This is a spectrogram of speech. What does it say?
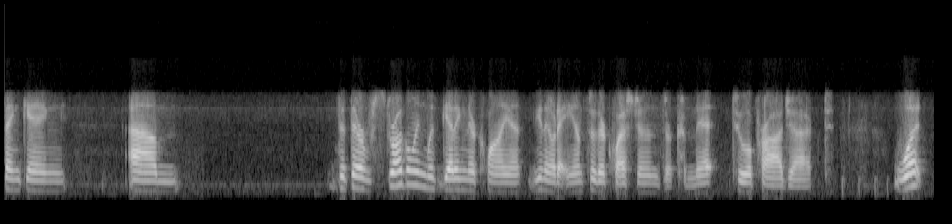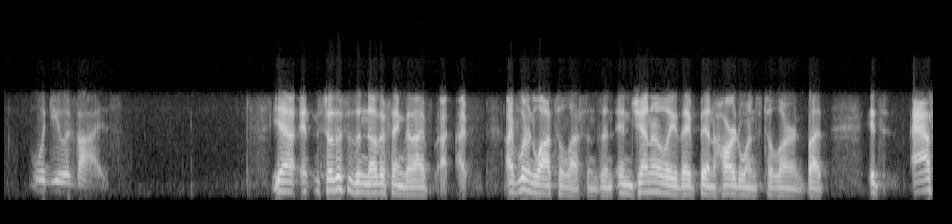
thinking um, that they're struggling with getting their client, you know, to answer their questions or commit to a project, what would you advise? Yeah, and so this is another thing that I've I, I've learned lots of lessons, and, and generally they've been hard ones to learn. But it's ask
